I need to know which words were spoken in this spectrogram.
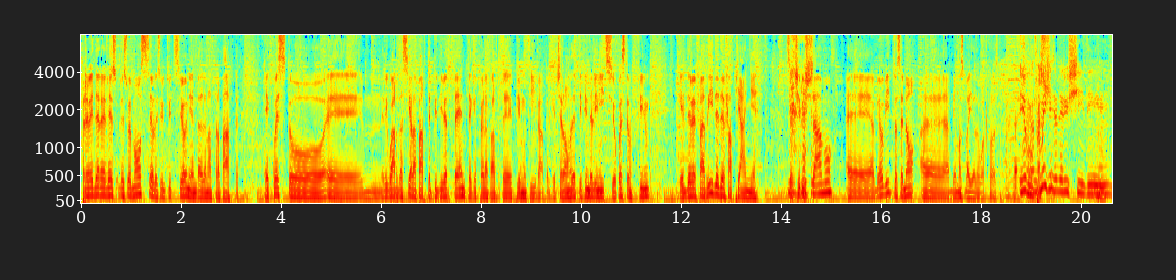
prevedere le, le sue mosse o le sue intuizioni e andare da un'altra parte. E questo eh, mm, riguarda sia la parte più divertente che poi la parte più emotiva, perché ci eravamo detti fin dall'inizio, questo è un film che deve far ridere e deve far piagne. Se ci riusciamo eh, abbiamo vinto, se no eh, abbiamo sbagliato qualcosa. Eh, Io Secondo confesso, me ci siete riusciti.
